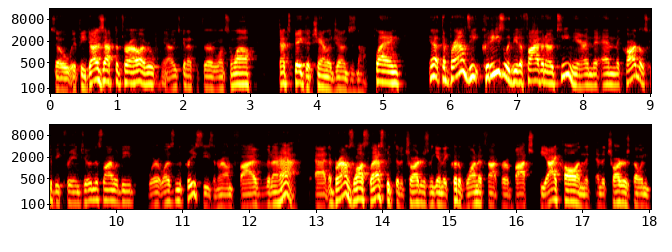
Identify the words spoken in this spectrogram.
So if he does have to throw, every, you know, he's going to have to throw every once in a while. That's big that Chandler Jones is not playing. You know, the Browns could easily be the five and zero team here, and the and the Cardinals could be three and two, and this line would be where it was in the preseason, around five and a half. Uh, the Browns lost last week to the Chargers, and again, they could have won if not for a botched PI call, and the and the Chargers going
